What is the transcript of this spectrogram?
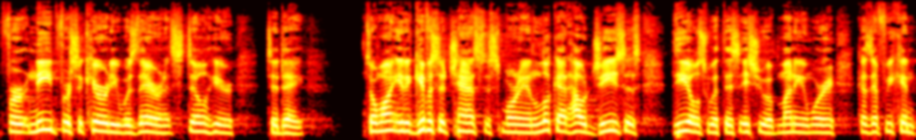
for need for security was there and it's still here today. So I want you to give us a chance this morning and look at how Jesus deals with this issue of money and worry. Because if we can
